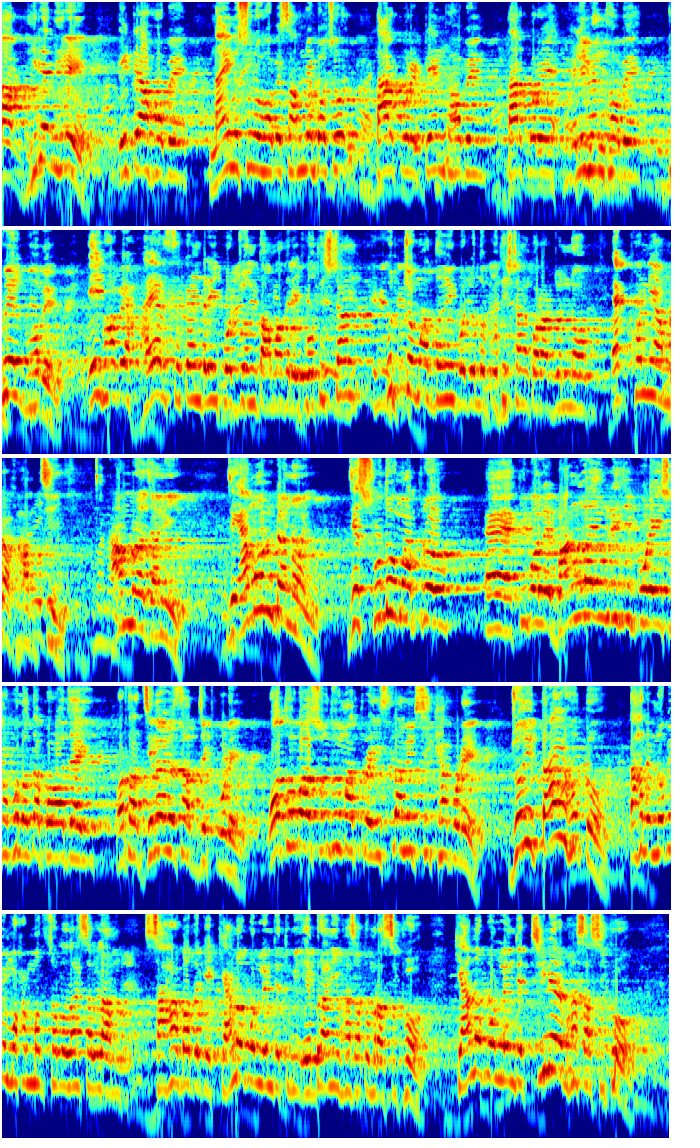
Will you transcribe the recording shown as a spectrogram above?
আর ধীরে ধীরে এটা হবে নাইন শুরু হবে সামনে বছর, তারপরে টেন্থ হবে, তারপরে ইলেভেন্থ হবে টুয়েলভ হবে। এইভাবে হায়ার সেকেন্ডারি পর্যন্ত আমাদের এই প্রতিষ্ঠান, উচ্চ মাধ্যমিক পর্যন্ত প্রতিষ্ঠান করার জন্য এক্ষুনি আমরা ভাবছি। আমরা জানি যে এমনটা নয় যে শুধুমাত্র কি বলে, বাংলা ইংরেজি পড়ে সফলতা পাওয়া যায়, অর্থাৎ জেনারেল সাবজেক্ট পড়ে, অথবা শুধুমাত্র ইসলামিক শিক্ষা পড়ে। যদি তাই হতো, তাহলে নবী মোহাম্মদ সাল্লাহ সাল্লাম সাহাবাদেরকে কেন বললেন যে তুমি এব্রানি ভাষা তোমরা শিখো? কেন বললেন যে চীনের ভাষা শিখো?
